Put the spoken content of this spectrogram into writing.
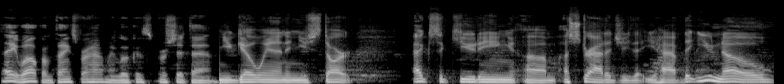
Hey, welcome. Thanks for having me, Lucas. Appreciate that. You go in and you start executing um, a strategy that you have that you know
